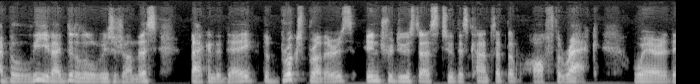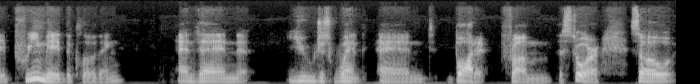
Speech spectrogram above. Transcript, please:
I believe, I did a little research on this back in the day. The Brooks brothers introduced us to this concept of off the rack, where they pre made the clothing and then you just went and bought it from the store. So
